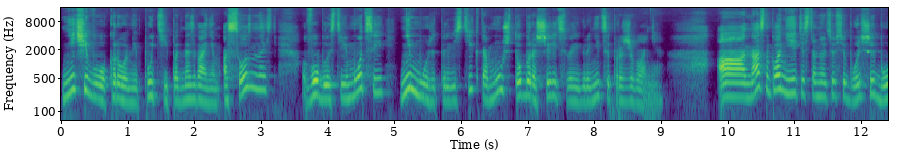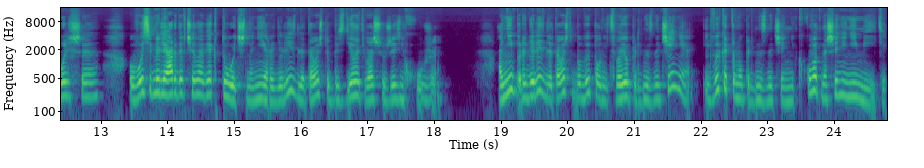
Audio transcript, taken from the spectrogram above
Ничего, кроме пути под названием осознанность в области эмоций не может привести к тому, чтобы расширить свои границы проживания. А нас на планете становится все больше и больше. 8 миллиардов человек точно не родились для того, чтобы сделать вашу жизнь хуже. Они родились для того, чтобы выполнить свое предназначение, и вы к этому предназначению никакого отношения не имеете.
